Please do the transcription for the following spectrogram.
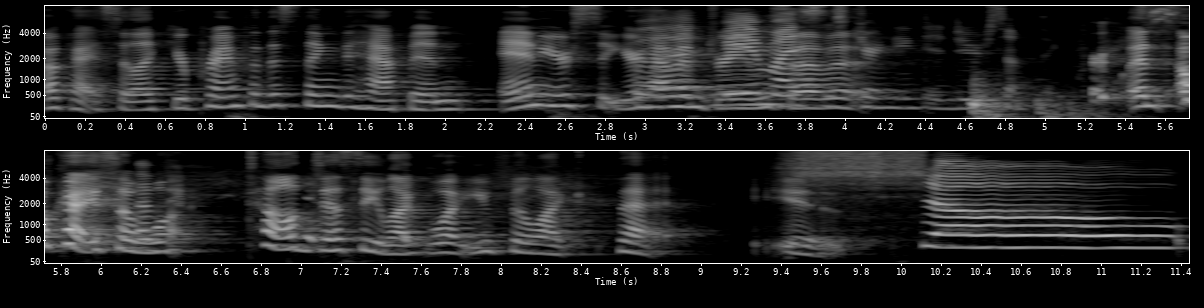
okay, so like you're praying for this thing to happen, and you're you're having But me and dreams my of sister it. need to do something first. And okay, so Okay. what? Tell Jesse like what you feel like that is. So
